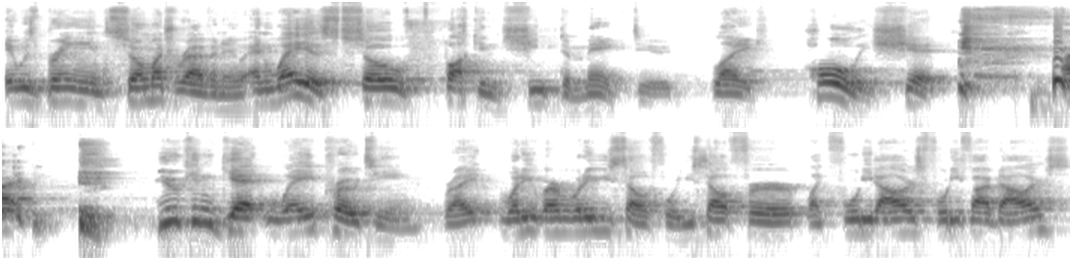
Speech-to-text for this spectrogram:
it was bringing in so much revenue, and whey is so fucking cheap to make, dude. Like, holy shit. I, you can get whey protein, right? What do you what do you sell it for? You sell it for like forty dollars, forty five dollars,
